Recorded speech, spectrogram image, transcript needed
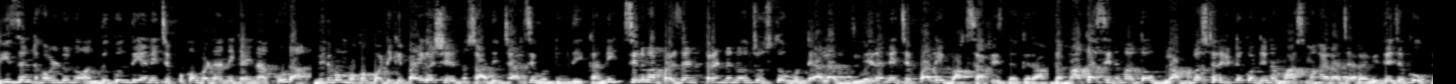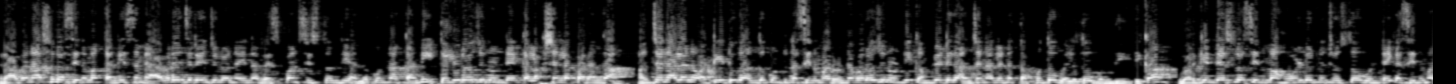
డీసెంట్ హోల్డ్ను అందుకుంది అని చెప్పుకోవడానికైనా కూడా మినిమం ఒక కోటికి పైగా షేర్ను సాధించాల్సి ఉంటుంది. కానీ సినిమా ప్రెసెంట్ ట్రెండ్ను చూస్తూ ఉంటే అలా లేదనే చెప్పాలి బాక్సాఫీస్ దగ్గర. ధమాకా సినిమాతో బ్లాక్ బస్టర్ హిట్ కొట్టిన మాస్ మహారాజా రవితేజకు రావణాసుర సినిమా కనీసం యావరేజ్ రేంజ్ లోనైనా రెస్పాన్స్ ఇస్తుంది అనుకున్నా కానీ తొలి రోజు నుండే కలెక్షన్ల పరంగా అంచనాలను అటు ఇటుగా అందుకుంటున్న సినిమా రెండవ రోజు నుండి కంప్లీట్గా అంచనాలను తప్పుతూ వెళుతూ ఉంది. ఇక వర్కింగ్ డేస్లో సినిమా హోల్డ్ను చూస్తూ ఉంటే ఇక సినిమా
